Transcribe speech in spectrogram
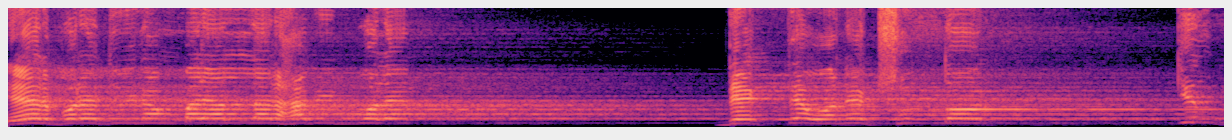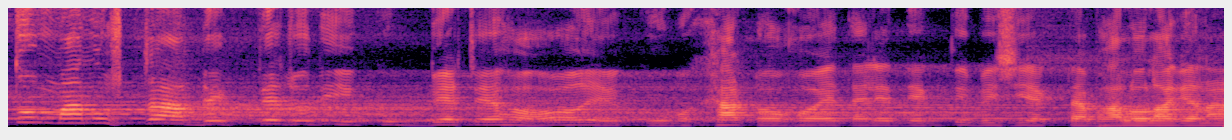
এরপরে দুই নম্বরে আল্লাহর হাবিব বলেন, দেখতে অনেক সুন্দর, কিন্তু মানুষটা দেখতে যদি খুব বেটে হয়, খুব খাটো হয়, তাহলে দেখতে বেশি একটা ভালো লাগে না।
